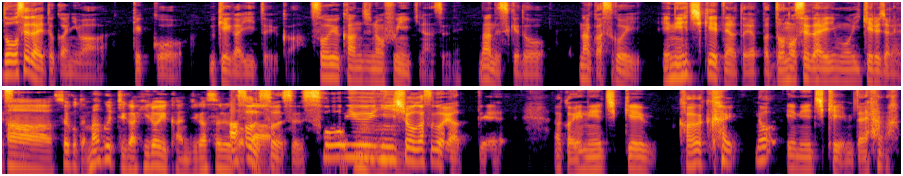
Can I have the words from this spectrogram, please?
同世代とかには結構受けがいいというか、そういう感じの雰囲気なんですよね。なんですけど、なんかすごい NHK ってなるとやっぱどの世代もいけるじゃないですか。ああ、そういうことで間口が広い感じがするとか。あ、そうです、そうです。そういう印象がすごいあって、なんか NHK、科学会の NHK みたいな、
